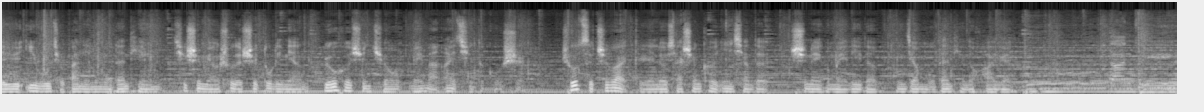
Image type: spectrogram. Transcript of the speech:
写于一五九八年的《牡丹亭》，其实描述的是杜丽娘如何寻求美满爱情的故事。除此之外，给人留下深刻印象的是那个美丽的名叫牡丹亭的花园。牡丹亭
